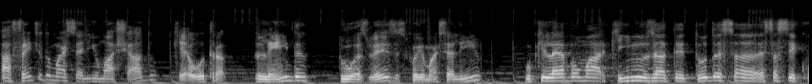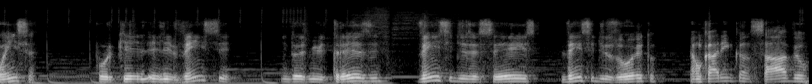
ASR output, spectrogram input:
À frente do Marcelinho Machado, que é outra lenda, duas vezes foi o Marcelinho. O que leva o Marquinhos a ter toda essa, essa sequência, porque ele vence em 2013, vence 16, vence 18, é um cara incansável.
